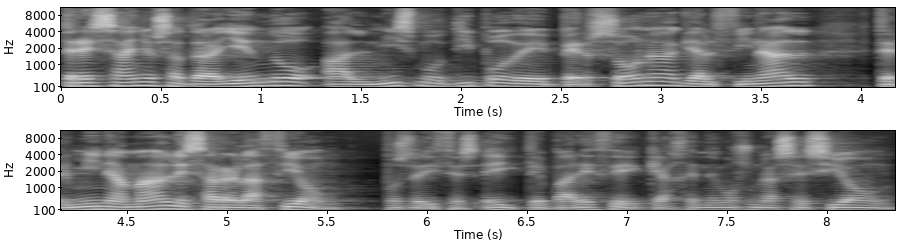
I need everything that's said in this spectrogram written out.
tres años atrayendo al mismo tipo de persona que al final termina mal esa relación, pues le dices, hey, ¿te parece que agendemos una sesión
